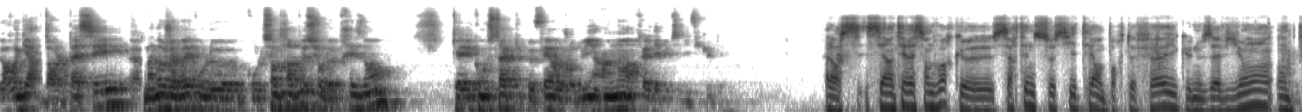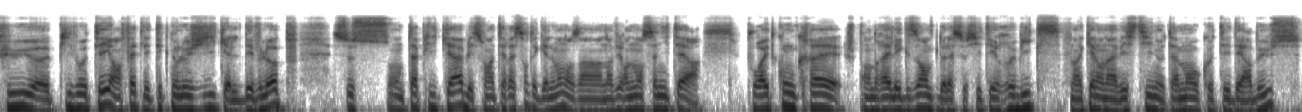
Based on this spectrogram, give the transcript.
regard dans le passé. Maintenant, j'aimerais qu'on le, le centre un peu sur le présent. Quel est le constat que tu peux faire aujourd'hui, un an après le début de ces difficultés? Alors c'est intéressant de voir que certaines sociétés en portefeuille que nous avions ont pu euh, pivoter. En fait, les technologies qu'elles développent se sont applicables et sont intéressantes également dans un environnement sanitaire. Pour être concret, je prendrai l'exemple de la société Rubix, dans laquelle on a investi notamment aux côtés d'Airbus.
